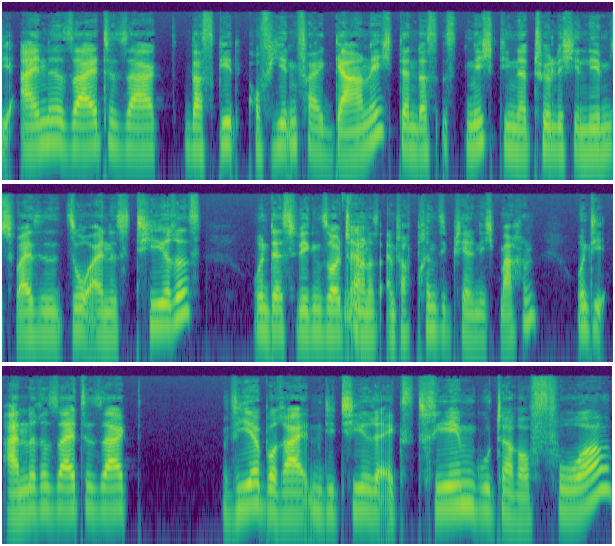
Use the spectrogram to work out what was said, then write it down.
Die eine Seite sagt, das geht auf jeden Fall gar nicht, denn das ist nicht die natürliche Lebensweise so eines Tieres und deswegen sollte ja. man das einfach prinzipiell nicht machen. Und die andere Seite sagt, wir bereiten die Tiere extrem gut darauf vor,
